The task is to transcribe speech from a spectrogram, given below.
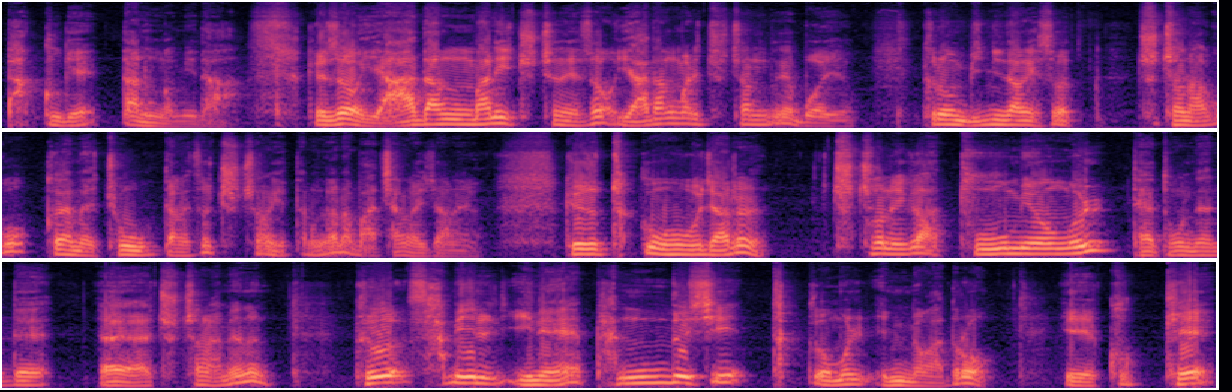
바꾸겠다는 겁니다. 그래서 야당만이 추천해서 야당만이 추천하는 게 뭐예요? 그럼 민주당에서 추천하고 그다음에 조국당에서 추천하겠다는 거나 마찬가지잖아요. 그래서 특검 후보자를 추천위가 두 명을 대통령한테 추천하면은 그 3일 이내에 반드시 특검을 임명하도록 예, 국회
